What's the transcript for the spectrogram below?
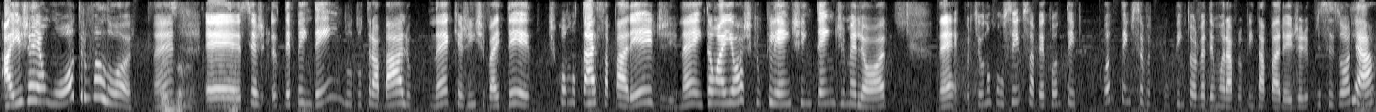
Aí já é um outro valor, né? É, se, dependendo do trabalho, né, que a gente vai ter, de como tá essa parede, né? Então aí eu acho que o cliente entende melhor, né? Porque eu não consigo saber quanto tempo, quanto tempo o pintor vai demorar para pintar a parede. Ele precisa olhar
